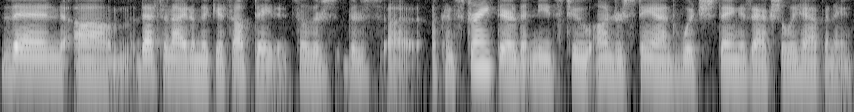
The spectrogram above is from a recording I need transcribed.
then um, that's an item that gets updated. So there's there's a, a constraint there that needs to understand which thing is actually happening.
